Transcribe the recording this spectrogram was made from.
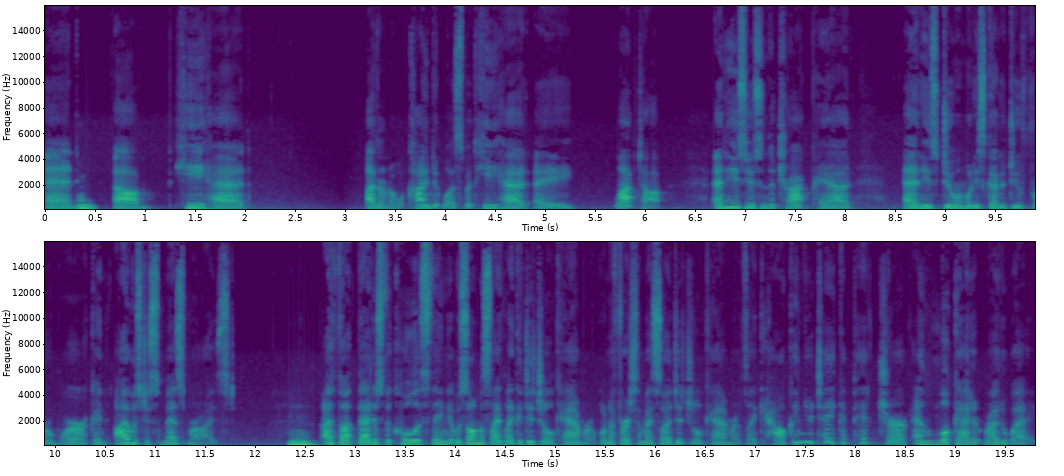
and um, he had, I don't know what kind it was, but he had a laptop, and he's using the trackpad, and he's doing what he's got to do for work, and I was just mesmerized. Mm-hmm. I thought that is the coolest thing. It was almost like like a digital camera. When the first time I saw a digital camera, it's like, how can you take a picture and look at it right away?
